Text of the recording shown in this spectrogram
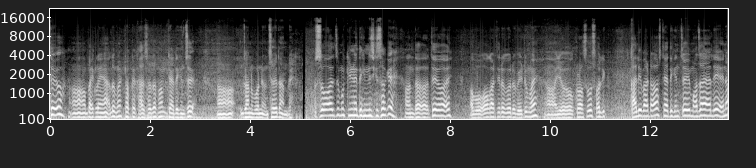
त्यही हो बाइकलाई यहाँ हालौँ है खाजा साजा खाऊँ त्यहाँदेखि चाहिँ जानुपर्ने हुन्छ है त हामीले सो अहिले चाहिँ म किर्नेदेखि निस्किसकेँ अन्त त्यही हो है। अब अगाडितिर गएर भेटौँ है। यो क्रस होस् अलिक खाली बाटो होस् त्यहाँदेखि चाहिँ मजाले होइन?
